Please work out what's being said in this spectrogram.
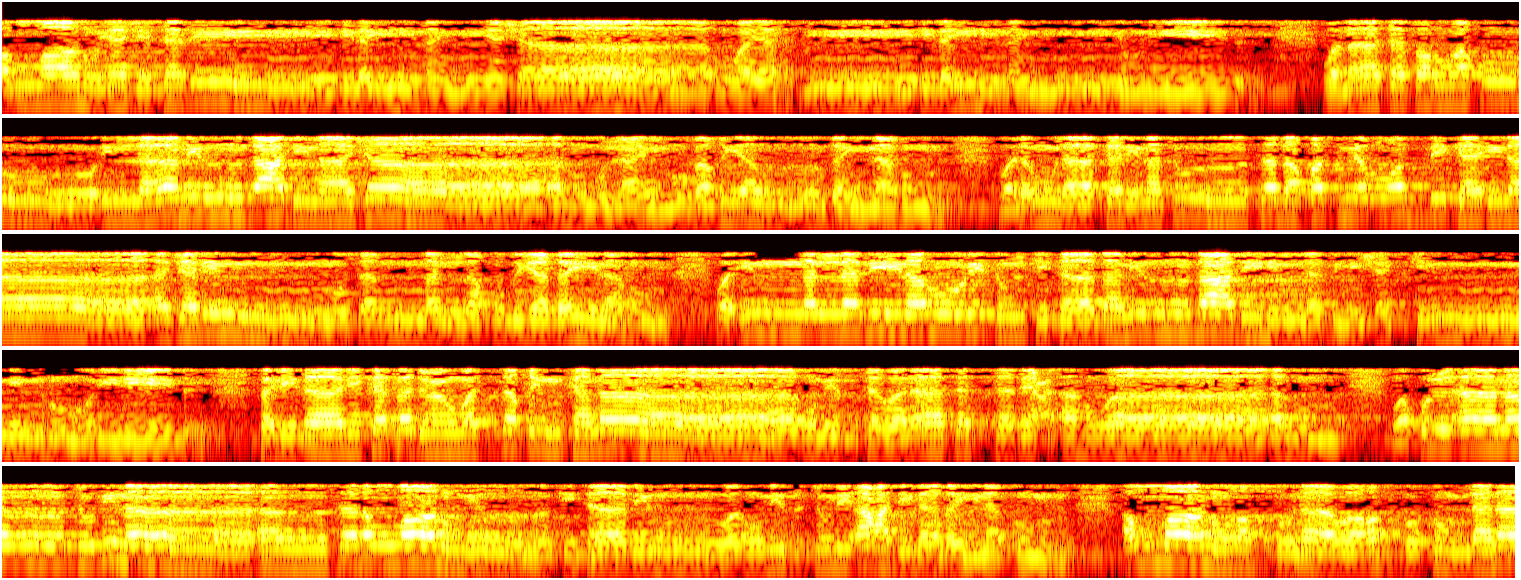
الله يجتبي إليه من يشاء ويهدي إليه من ينيد وما تفرقوا إلا من بعد ما جاءهم العلم بغيا بينهم. ولولا كلمة سبقت من ربك إلى أجل مسمى لقضي بينهم. وإن الذين أورثوا الكتاب من بعدهم لفي شك منه مريد فلذلك فادع واستقم كما أمرت ولا تتبع أهواءهم وقل آمنت بما أنزل الله من كتاب وأمرت لأعدل بينكم الله ربنا وربكم لنا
